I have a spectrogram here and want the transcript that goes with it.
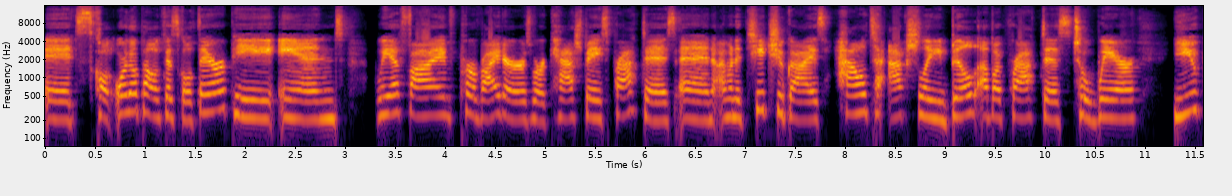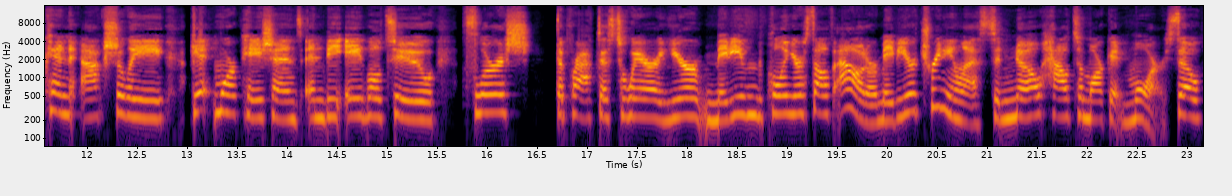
It's called Orthopelvic Physical Therapy. And we have five providers. We're a cash based practice. And I'm going to teach you guys how to actually build up a practice to where you can actually get more patients and be able to flourish the practice to where you're maybe even pulling yourself out or maybe you're treating less to know how to market more. So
